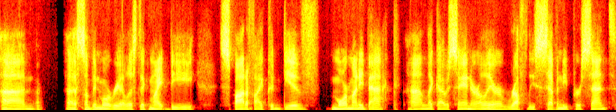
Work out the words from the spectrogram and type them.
Um, uh, something more realistic might be Spotify could give more money back. Uh, like I was saying earlier, roughly 70%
